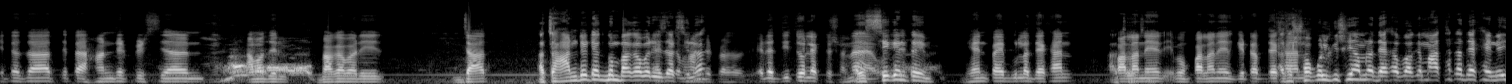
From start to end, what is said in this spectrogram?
এটা জাত এটা হান্ড্রেড পার্সেন্ট আমাদের বাগাবাড়ির জাত। আচ্ছা হান্ড্রেড একদম বাগাবাড়ি জার্সি না? এটা দ্বিতীয় ল্যাকটেশন সেকেন্ড টাইম ভ্যান পাইপগুলা দেখান পালানের এবং পালানের গেট আপ আচ্ছা দেখান সকল কিছুই আমরা দেখাবো আগে মাথাটা দেখাই নেই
